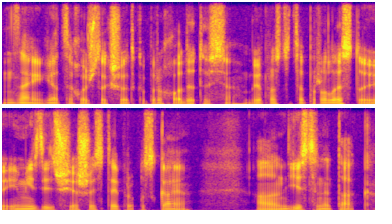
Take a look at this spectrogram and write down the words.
Не знаю, як я це хочу так швидко проходити все. Бо я просто це пролистую і мені здається, що я щось те пропускаю. Але надіюсь, це не так.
